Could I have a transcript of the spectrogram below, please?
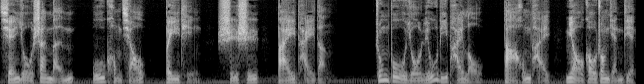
前有山门、五孔桥、碑亭、石狮、白台等，中部有琉璃牌楼、大红台、庙高庄严殿、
